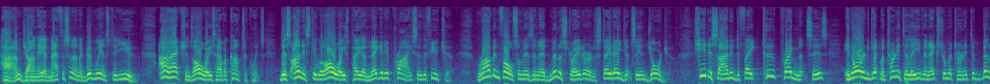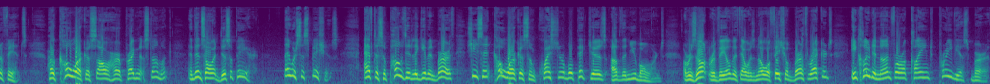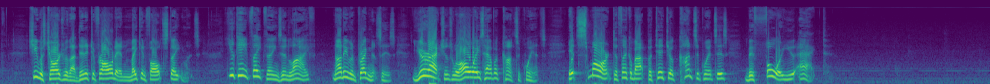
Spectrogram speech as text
Hi, I'm John Ed Matheson, and a good Wednesday to you. Our actions always have a consequence. Dishonesty will always pay a negative price in the future. Robin Folsom is an administrator at a state agency in Georgia. She decided to fake two pregnancies in order to get maternity leave and extra maternity benefits. Her coworkers saw her pregnant stomach and then saw it disappear. They were suspicious. After supposedly giving birth, she sent coworkers some questionable pictures of the newborns. A result revealed that there was no official birth records, including none for a claimed previous birth. She was charged with identity fraud and making false statements. You can't fake things in life, not even pregnancies. Your actions will always have a consequence. It's smart to think about potential consequences before you act.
